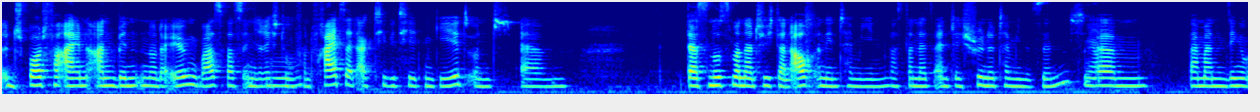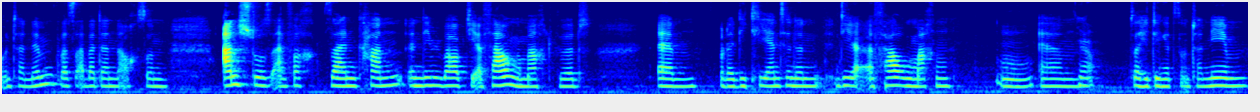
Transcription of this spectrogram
einen Sportverein anbinden oder irgendwas, was in die Richtung mhm. von Freizeitaktivitäten geht. Und ähm, das nutzt man natürlich dann auch in den Terminen, was dann letztendlich schöne Termine sind, ähm, weil man Dinge unternimmt, was aber dann auch so ein Anstoß einfach sein kann, in dem überhaupt die Erfahrung gemacht wird, ähm, oder die Klientinnen die Erfahrung machen, mhm. ähm, ja. solche Dinge zu unternehmen.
